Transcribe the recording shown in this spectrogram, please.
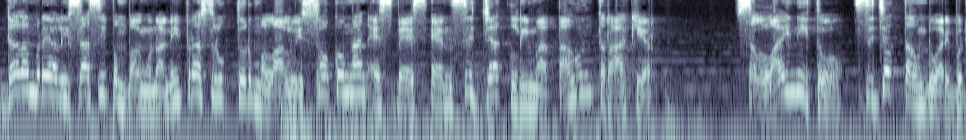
dalam realisasi pembangunan infrastruktur melalui sokongan SBSN sejak lima tahun terakhir. Selain itu, sejak tahun 2018,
